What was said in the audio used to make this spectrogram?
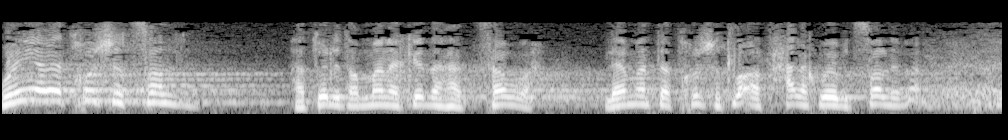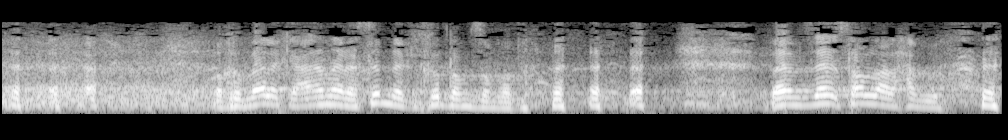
وهي بقى تخش تصلي. هتقولي طب ما أنا كده هتسوح. لا ما أنت تخش تلقط حالك وهي بتصلي بقى. واخد بالك؟ يعني أنا راسم لك الخطة مظبطة. فاهم إزاي صلى على الحبيب.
